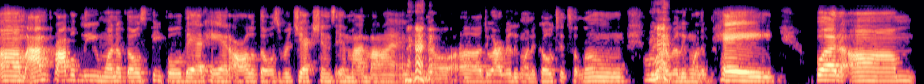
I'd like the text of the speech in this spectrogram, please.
Um, I'm probably one of those people that had all of those rejections in my mind. You know, uh, do I really want to go to Tulum? Do I really want to pay? But um,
